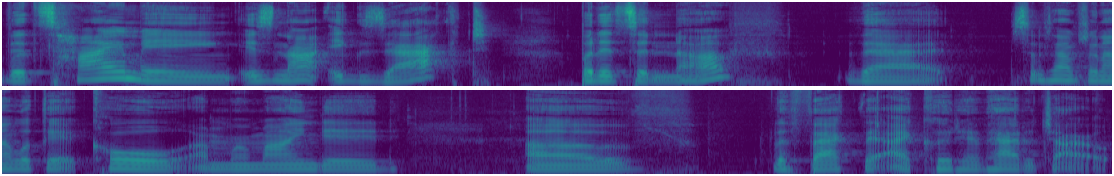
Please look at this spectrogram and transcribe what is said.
the timing is not exact, but it's enough that sometimes when I look at Cole, I'm reminded of the fact that I could have had a child.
